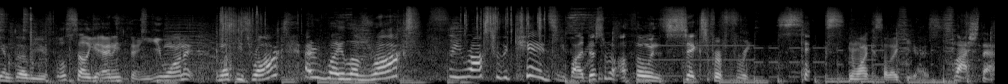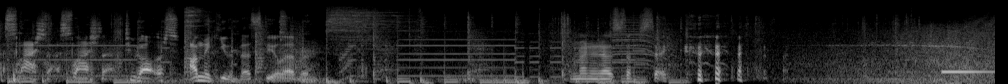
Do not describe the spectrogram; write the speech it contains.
BMW. We'll sell you anything. You want it? You want these rocks? Everybody loves rocks. Free rocks for the kids. You buy this one, I'll throw in six for free. Six. You know why? Because I like you guys. Slash that, slash that, slash that. Two dollars. I'll make you the best deal ever. I'm running out of stuff to say.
